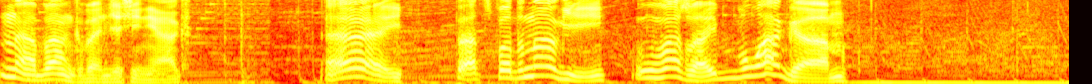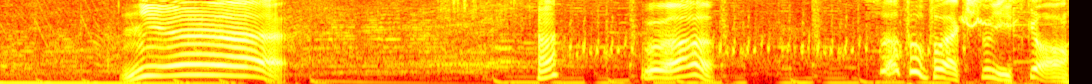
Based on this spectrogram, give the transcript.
Na bank będzie siniak. Ej, patrz pod nogi. Uważaj, błagam. Nie! Ha? Co tu tak ślisko?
